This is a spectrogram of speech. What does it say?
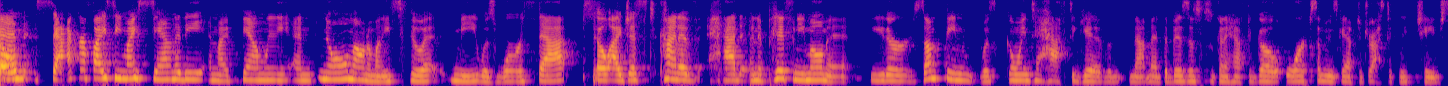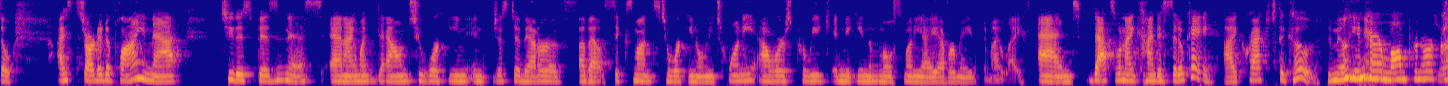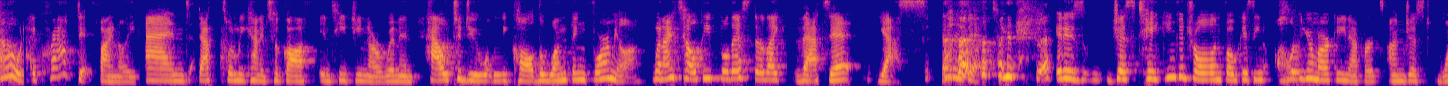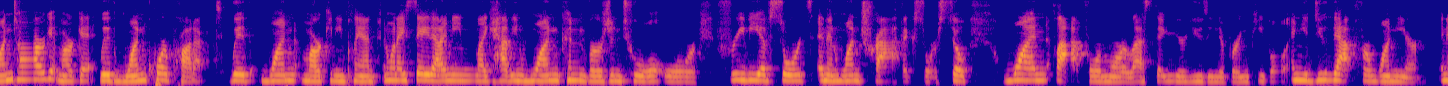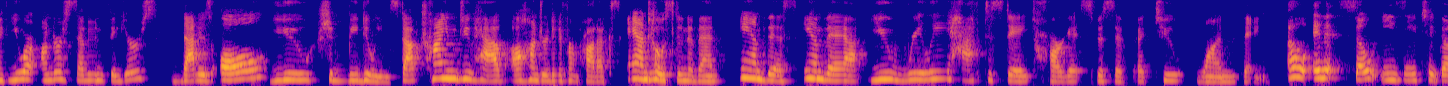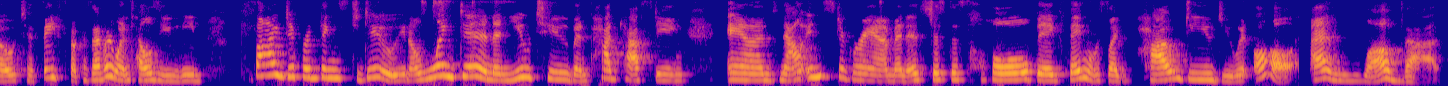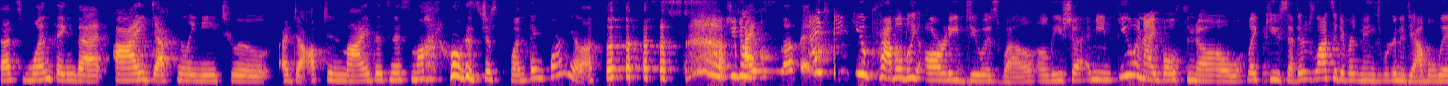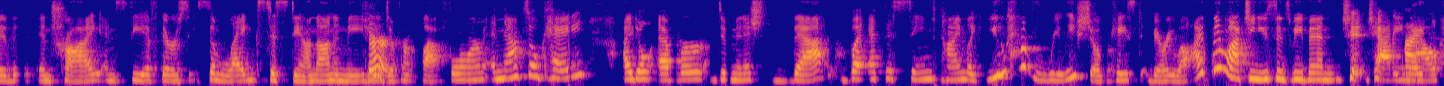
and sacrificing my sanity and my family and no amount of money to it me was worth that. So I just kind of had an epiphany moment either something was going to have to give and that meant the business was going to have to go or something was going to have to drastically change so i started applying that to this business and I went down to working in just a matter of about six months to working only 20 hours per week and making the most money I ever made in my life. And that's when I kind of said, okay, I cracked the code, the millionaire mompreneur yeah. code. I cracked it finally. And that's when we kind of took off in teaching our women how to do what we call the one thing formula. When I tell people this, they're like, that's it. Yes, that is it. it is just taking control and focusing all your marketing efforts on just one target market with one core product, with one marketing plan. And when I say that, I mean like having one conversion tool or freebie of sorts and then one traffic source. So one platform more or less that you're using to bring people. And you do that for one year. And if you are under seven figures, that is all you should be doing. Stop trying to have a hundred different products and host an event and this and that. You really have to stay target specific to one thing. Oh, and it's so easy to go to Facebook because everyone tells you you need five different things to do, you know, LinkedIn and YouTube and podcasting and now Instagram. And it's just this whole big thing. It was like, how do you do it all? I love that. That's one thing that I definitely need to adopt in my business model is just one thing formula. you know, I love it. I think you probably already do as well, Alecia. I mean, you and I both know, like you said, there's lots of different things we're going to dabble with and try and see if there's some legs to stand on and maybe sure. a different platform. And that's okay. I don't ever diminish that but at the same time like you have really showcased very well. I've been watching you since we've been chit chatting now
